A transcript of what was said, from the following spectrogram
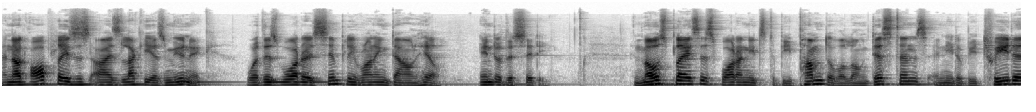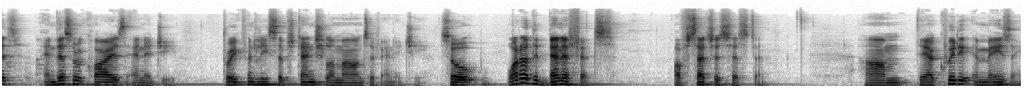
and not all places are as lucky as Munich, where this water is simply running downhill into the city. In most places, water needs to be pumped over long distance and need to be treated, and this requires energy, frequently substantial amounts of energy. So what are the benefits of such a system? Um, they are pretty amazing.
